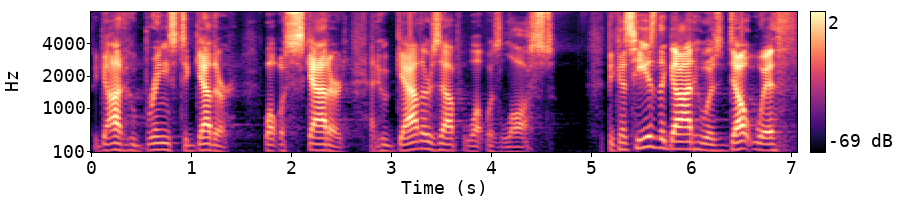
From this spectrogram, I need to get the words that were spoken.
the God who brings together what was scattered and who gathers up what was lost. Because he is the God who has dealt with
